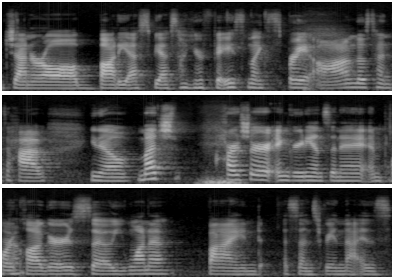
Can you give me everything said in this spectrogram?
general body SPFs on your face and like spray it on. Those tend to have, you know, much harsher ingredients in it and pore cloggers. So you want to find a sunscreen that is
